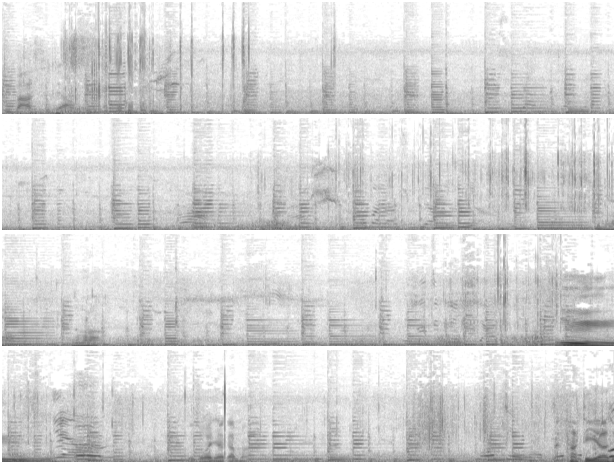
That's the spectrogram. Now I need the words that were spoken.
你把它撕掉。怎么了？怎么了？嗯。你说话你要干嘛？啊，跌下去。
